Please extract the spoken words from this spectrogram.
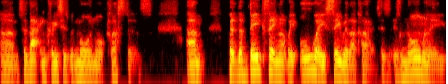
Um, so that increases with more and more clusters. Um, but the big thing that we always see with our clients is, is normally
